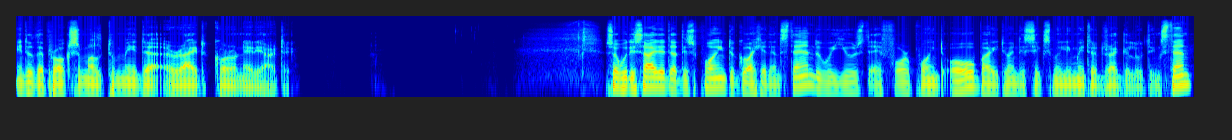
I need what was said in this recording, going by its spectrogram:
into the proximal to mid uh, right coronary artery. So we decided at this point to go ahead and stand. We used a 4.0 by 26 millimeter drug eluting stent.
